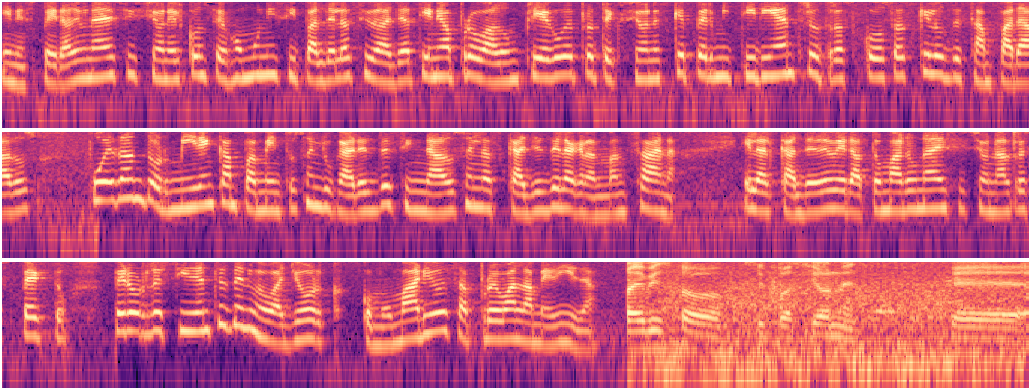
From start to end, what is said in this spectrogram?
En espera de una decisión, el Consejo Municipal de la ciudad ya tiene aprobado un pliego de protecciones que permitiría, entre otras cosas, que los desamparados puedan dormir en campamentos en lugares designados en las calles de la Gran Manzana. El alcalde deberá tomar una decisión al respecto, pero residentes de Nueva York, como Mario, desaprueban la medida. He visto situaciones que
